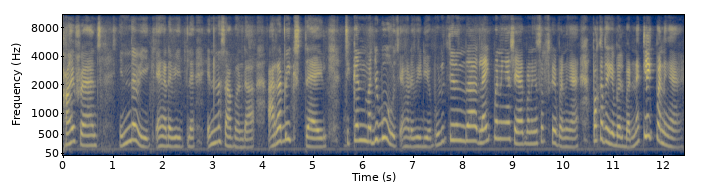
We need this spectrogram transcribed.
ஹாய் ஃப்ரெண்ட்ஸ் இந்த வீக் எங்களோட வீட்டில் என்ன சாப்பாண்டா அரபிக் ஸ்டைல் சிக்கன் மஜ்பூஸ் எங்களோட வீடியோ பிடிச்சிருந்தா லைக் பண்ணுங்கள் ஷேர் பண்ணுங்கள் சப்ஸ்கிரைப் பண்ணுங்கள் பக்கத்துக்கு பெல் பட்டனை கிளிக் பண்ணுங்கள்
